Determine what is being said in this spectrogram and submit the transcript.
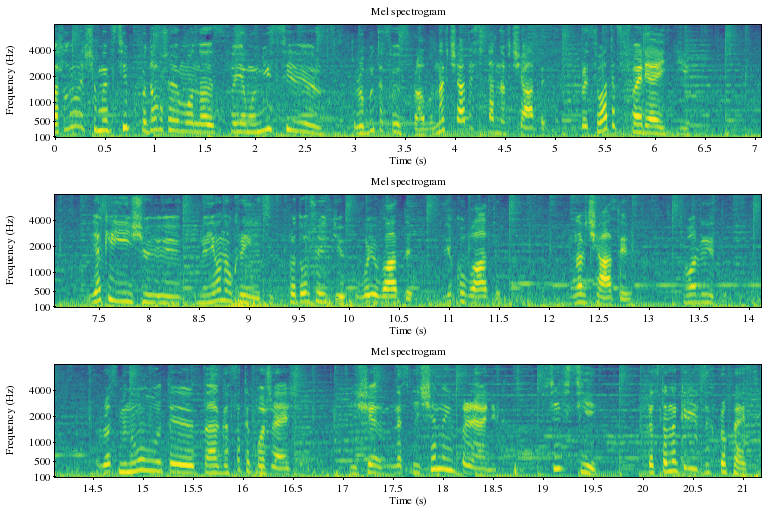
Важливо, що ми всі продовжуємо на своєму місці робити свою справу, навчатися та навчати, працювати в сфері IT. Як і інші мільйони українців продовжують воювати, лікувати, навчати, творити, розміновувати та гасити пожежі. Ще нескінченний перелік. Всі-всі представники різних професій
